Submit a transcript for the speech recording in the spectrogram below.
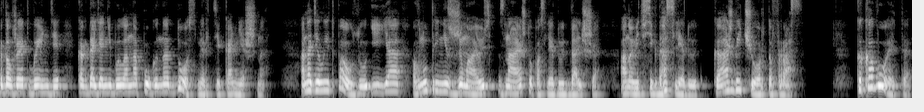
продолжает Венди, – «когда я не была напугана до смерти, конечно». Она делает паузу, и я внутренне сжимаюсь, зная, что последует дальше. Оно ведь всегда следует. Каждый чертов раз. Каково это?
